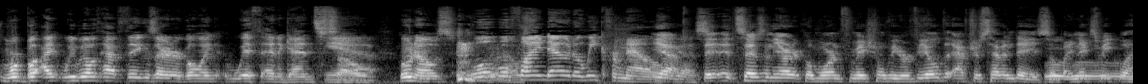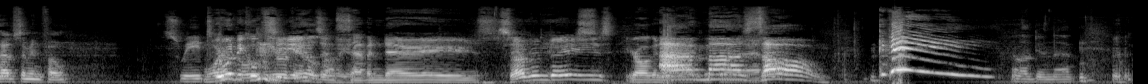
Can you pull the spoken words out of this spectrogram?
we're but I, we both have things that are going with and against. Yeah. So who knows? We'll Who we'll find out a week from now. Yeah, yes. it, it says in the article more information will be revealed after seven days. So by next week we'll have some info. Sweet. It would be cool to will see revealed Amazon in again. seven days. Seven days. You're all going to Amazon. I love doing that.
